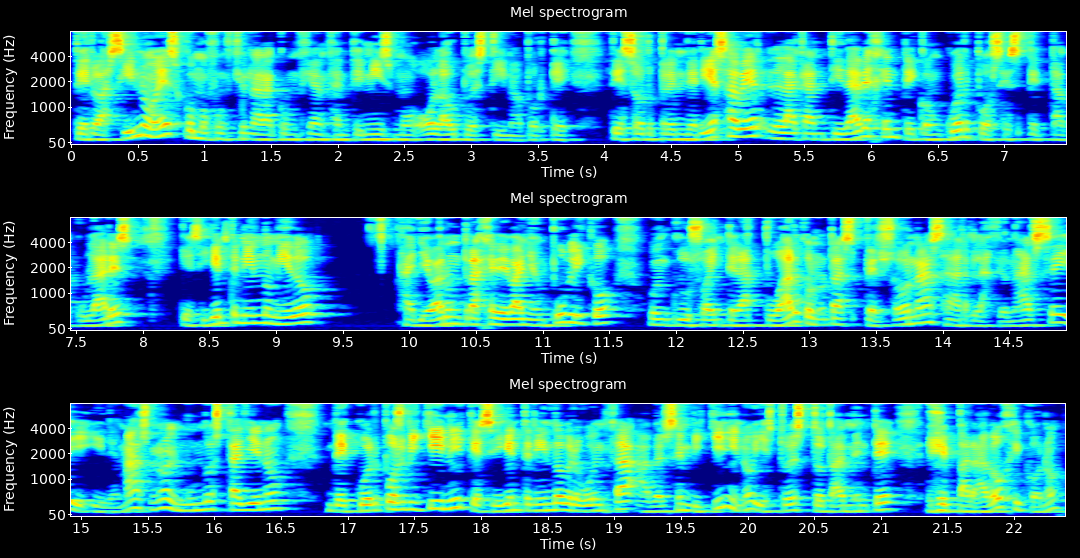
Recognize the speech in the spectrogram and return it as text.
Pero así no es como funciona la confianza en ti mismo o la autoestima, porque te sorprendería saber la cantidad de gente con cuerpos espectaculares que siguen teniendo miedo a llevar un traje de baño en público o incluso a interactuar con otras personas, a relacionarse y, demás, ¿no? El mundo está lleno de cuerpos bikini que siguen teniendo vergüenza a verse en bikini, ¿no? Y esto es totalmente eh, paradójico, ¿no?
